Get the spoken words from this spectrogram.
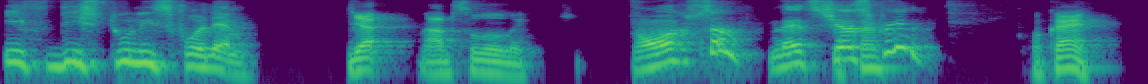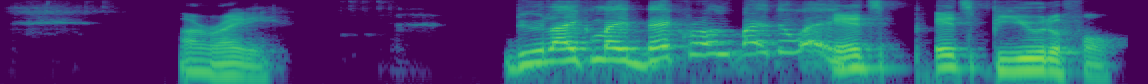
if this tool is for them. Yeah, absolutely. Awesome. Let's share okay. screen. Okay. All righty. Do you like my background, by the way? It's it's beautiful.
